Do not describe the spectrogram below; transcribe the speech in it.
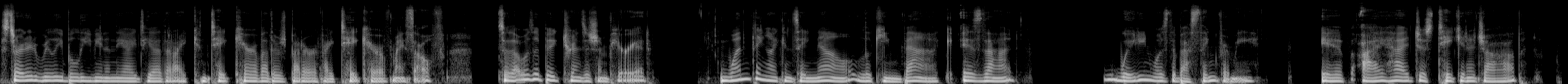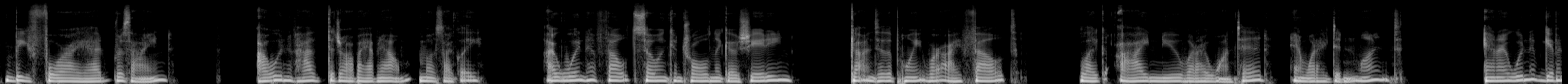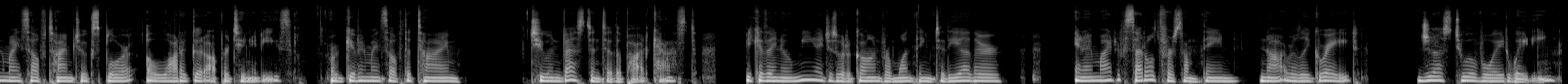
started really believing in the idea that I can take care of others better if I take care of myself. So that was a big transition period. One thing I can say now, looking back, is that waiting was the best thing for me. If I had just taken a job before I had resigned, I wouldn't have had the job I have now, most likely. I wouldn't have felt so in control negotiating, gotten to the point where I felt like I knew what I wanted and what I didn't want. And I wouldn't have given myself time to explore a lot of good opportunities or given myself the time to invest into the podcast. Because I know me, I just would have gone from one thing to the other. And I might have settled for something not really great just to avoid waiting.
